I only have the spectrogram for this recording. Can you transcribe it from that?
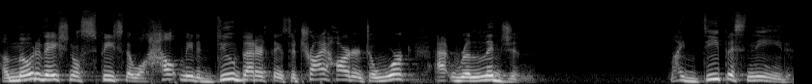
a motivational speech that will help me to do better things, to try harder, to work at religion. My deepest need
